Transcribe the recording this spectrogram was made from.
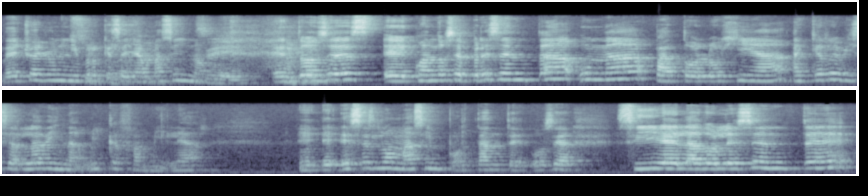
De hecho, hay un libro Sí, que se llama así, ¿no? Sí. Entonces, eh, cuando se presenta una patología, hay que revisar la dinámica familiar. Eh, eh, Eso es lo más importante. O sea, si el adolescente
